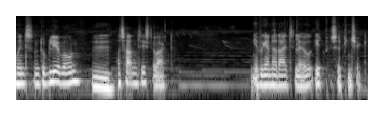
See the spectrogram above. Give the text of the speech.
Winston, du bliver vågen Mm. og tager den sidste vagt. Jeg vil gerne have dig til at lave et perception check.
